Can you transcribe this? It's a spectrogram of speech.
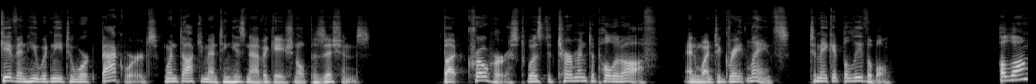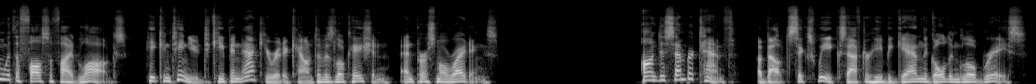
given he would need to work backwards when documenting his navigational positions. But Crowhurst was determined to pull it off and went to great lengths to make it believable. Along with the falsified logs, he continued to keep an accurate account of his location and personal writings. On December 10th, about six weeks after he began the Golden Globe race,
